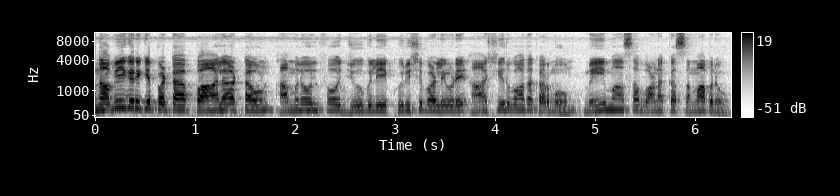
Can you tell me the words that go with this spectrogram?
നവീകരിക്കപ്പെട്ട പാലാ ടൗൺ അമലോത്ഫോ ജൂബിലി കുരിശുപള്ളിയുടെ ആശീർവാദ കർമ്മവും മെയ് മാസ വണക്ക സമാപനവും.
